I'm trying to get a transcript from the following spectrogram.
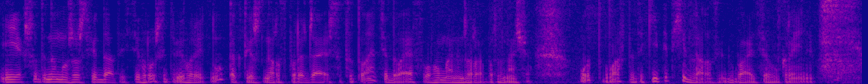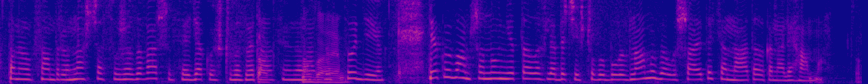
І якщо ти не можеш віддати ці гроші, тобі говорять, ну так ти ж не розпоряджаєшся ситуацією, давай я свого менеджера призначу. От власне такий підхід зараз відбувається в Україні. Пане Олександре, наш час уже завершився. Дякую, що ви звіталися на нас до студії. Дякую вам, шановні телеглядачі, що ви були з нами. Залишайтеся на телеканалі Гамма. Так.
